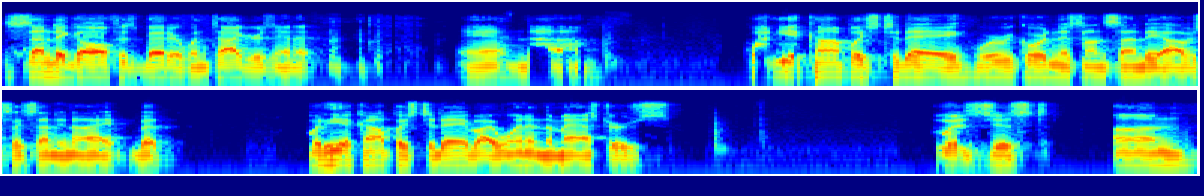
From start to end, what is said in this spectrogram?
Sunday golf is better when Tiger's in it. and um, what he accomplished today, we're recording this on Sunday, obviously Sunday night, but what he accomplished today by winning the Masters was just un.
